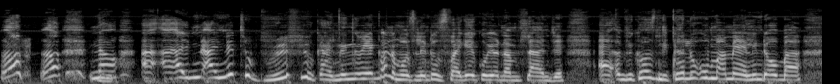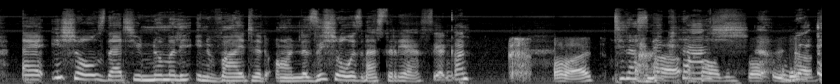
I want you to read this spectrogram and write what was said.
now I, I I need to brief you kancinci uyaqonda mos lento uzifake kuyo namhlanje uh, because ndiqhela umamela into yoba uh, i-shows that you normally invited on zii-show ba serious uyaqonda All right. thina I sine-crush wasn't so- yeah.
